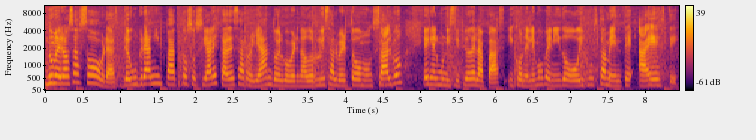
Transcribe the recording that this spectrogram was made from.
Numerosas obras de un gran impacto social está desarrollando el gobernador Luis Alberto Monsalvo en el municipio de La Paz y con él hemos venido hoy justamente a este,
